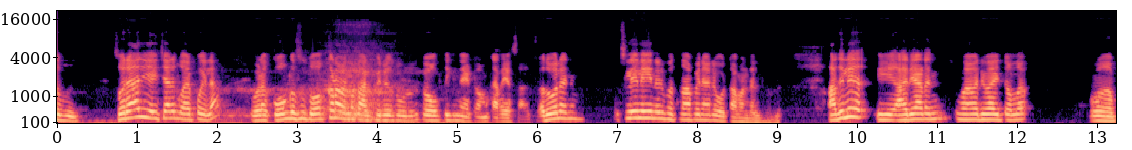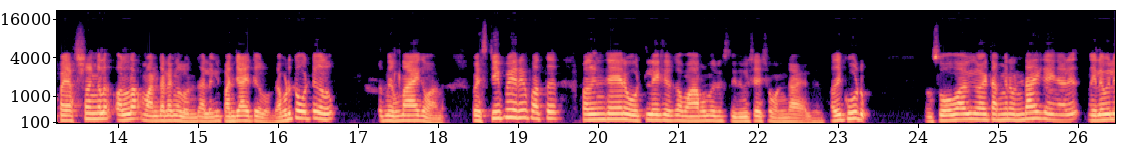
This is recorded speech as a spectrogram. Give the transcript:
സ്വരാജ് ജയിച്ചാലും കുഴപ്പമില്ല. ഇവിടെ കോൺഗ്രസ് തോക്കണമെന്ന താല്പര്യത്തോട് പ്രവർത്തിക്കുന്നതായിട്ട് നമുക്ക് അറിയാൻ സാധിച്ചു. അതുപോലെ തന്നെ മുസ്ലിം ലീഗിന് ഒരു പത്ത് നാൽപ്പതിനായിരം വോട്ടാ മണ്ഡലത്തിലുണ്ട്. അതിൽ ഈ ആര്യാടന്മാരുമായിട്ടുള്ള പ്രശ്നങ്ങൾ ഉള്ള മണ്ഡലങ്ങളുണ്ട് അല്ലെങ്കിൽ പഞ്ചായത്തുകളുണ്ട്. അവിടുത്തെ വോട്ടുകളും നിർണായകമാണ്. അപ്പോൾ എസ് ടി പി ഒരു പത്ത് പതിനഞ്ചായിരം വോട്ടിലേക്കൊക്കെ മാറുന്ന ഒരു സ്ഥിതിവിശേഷം ഉണ്ടായാലും അത് കൂടും. സ്വാഭാവികമായിട്ട് അങ്ങനെ ഉണ്ടായി കഴിഞ്ഞാൽ നിലവിൽ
